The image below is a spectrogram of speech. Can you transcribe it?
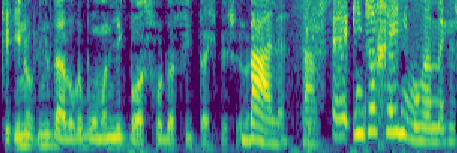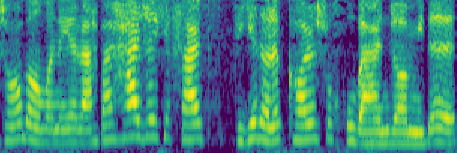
که اینو اینو در واقع به عنوان یک بازخورد و فیدبک بشه. بله, بله. اینجا خیلی مهمه که شما به عنوان یه رهبر هر جایی که فرد دیگه داره کارش رو خوب انجام میده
